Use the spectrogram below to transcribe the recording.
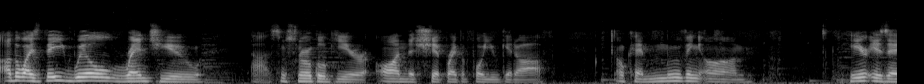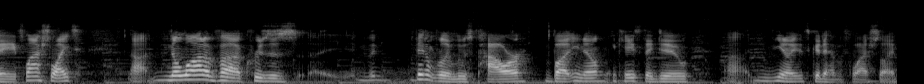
otherwise, they will rent you uh, some snorkel gear on the ship right before you get off. Okay, moving on. Here is a flashlight. Uh, a lot of uh, cruises, they don't really lose power, but you know, in case they do, uh, you know, it's good to have a flashlight.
